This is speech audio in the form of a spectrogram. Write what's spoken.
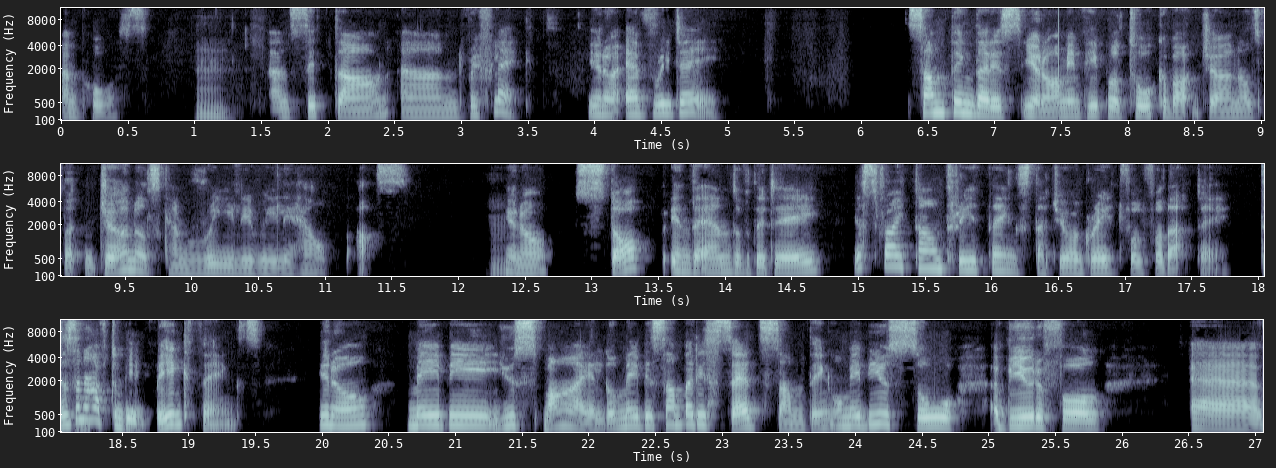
and pause, hmm. and sit down and reflect. You know, every day. Something that is, you know, I mean, people talk about journals, but journals can really, really help us. Hmm. You know, stop in the end of the day just write down three things that you are grateful for that day. Doesn't mm. have to be big things. You know maybe you smiled or maybe somebody said something or maybe you saw a beautiful uh,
